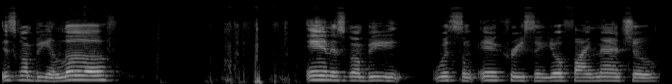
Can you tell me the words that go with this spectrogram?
It's to be in love. And it's to be with some increase in your financial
